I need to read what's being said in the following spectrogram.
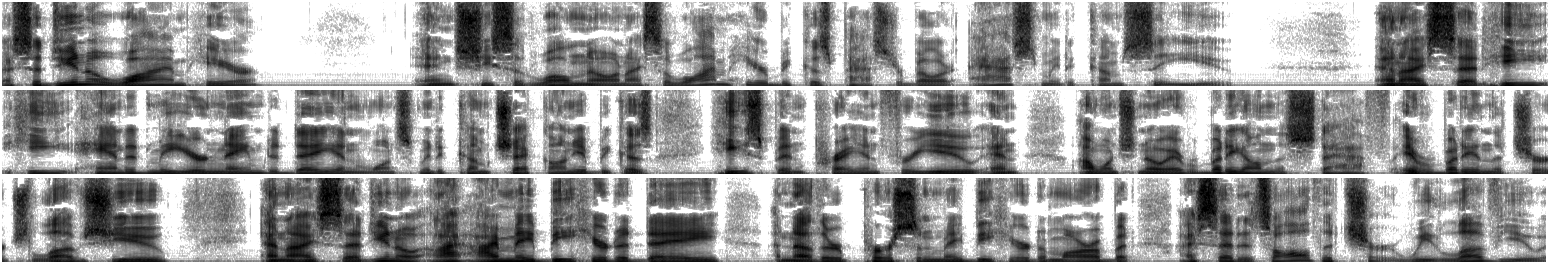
I said, "Do you know why I'm here?" And she said, "Well, no." And I said, "Well, I'm here because Pastor Beller asked me to come see you." And I said, he, he handed me your name today and wants me to come check on you because he's been praying for you. And I want you to know everybody on the staff, everybody in the church loves you. And I said, you know, I, I may be here today, another person may be here tomorrow, but I said, it's all the church. We love you.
